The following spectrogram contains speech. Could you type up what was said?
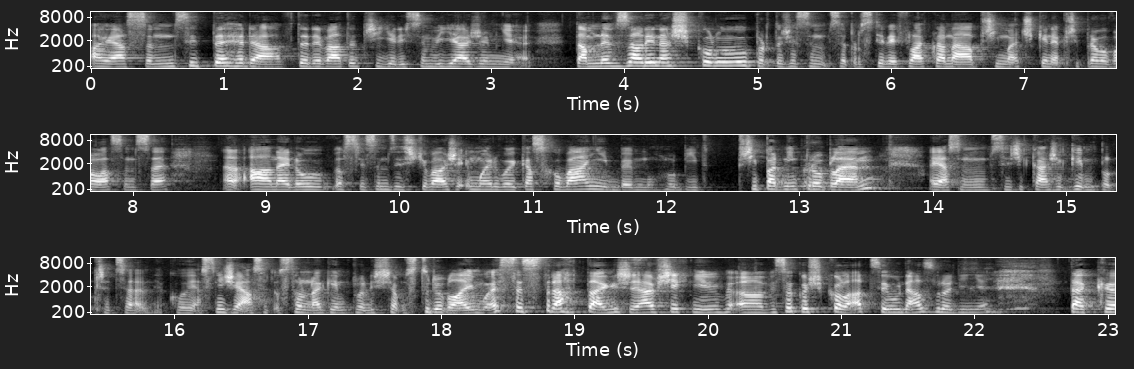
A já jsem si tehda v té deváté třídě, když jsem viděla, že mě tam nevzali na školu, protože jsem se prostě vyflákla na přijímačky, nepřipravovala jsem se, a, najednou vlastně jsem zjišťovala, že i moje dvojka schování by mohl být případný problém. A já jsem si říkala, že Gimpl přece, jako jasně, že já se dostanu na Gimpl, když tam studovala i moje sestra, takže a všichni uh, vysokoškoláci u nás v rodině tak, eh,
